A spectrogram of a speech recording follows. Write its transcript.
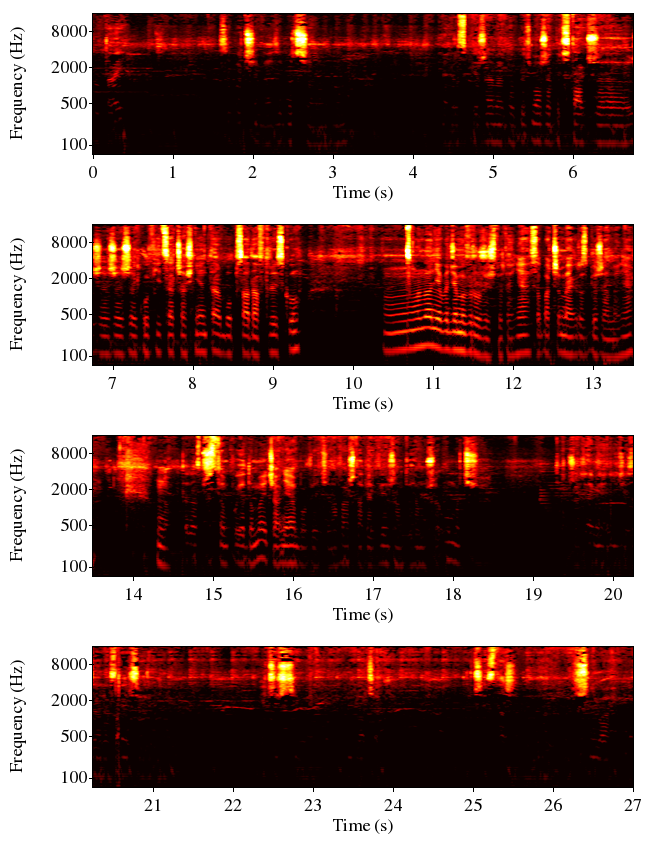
tutaj. Zobaczymy, zobaczymy. Rozbierzemy, bo być może być tak, że, że, że, że głowica czaśnięta albo psada w trysku. Mm, No nie będziemy wróżyć tutaj, nie? Zobaczymy jak rozbierzemy, nie? No, teraz przystępuję do mycia, nie? Bo wiecie, na warsztat jak wjeżdżam, to ja muszę umyć. Także chemia idzie zaraz pierwsza. Wyczyścimy bloczek do czysta, żeby lśniła. No,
